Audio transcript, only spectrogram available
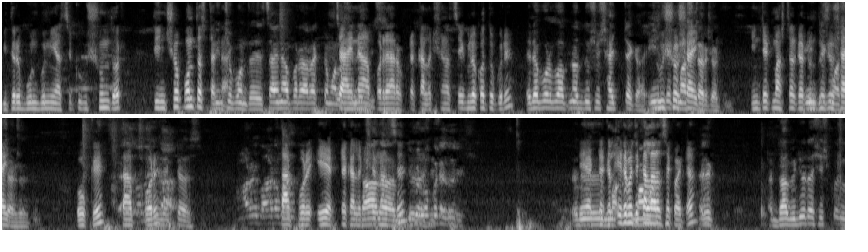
ভিতরে বুনবুনি আছে খুব সুন্দর। তিনশো পঞ্চাশ টাকা। তিনশো চায়না পরে আর একটা মাল আছে পরে আরেকটা কালেকশন আছে। এগুলো কত করে? এটা পড়ব আপনার দুশো ষাট টাকা। Intech 260 master cartoon Intech master cartoon Intech দুশো ষাট। মাস্টার কার্টুন ওকে তারপরে? একটা আছে। তারপরে এই একটা কালেকশন আছে। এটা এটার মধ্যে কালার আছে কয়টা? ভিডিওটা শেষ করল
